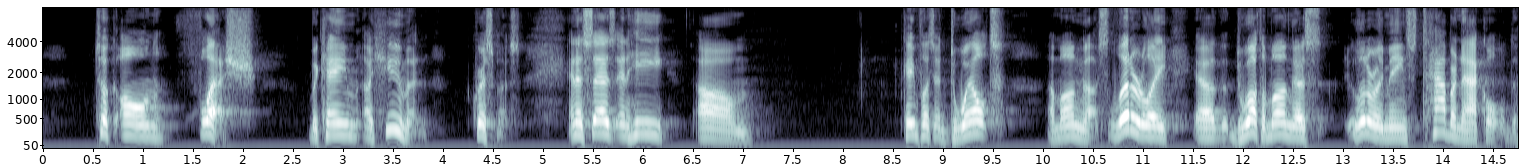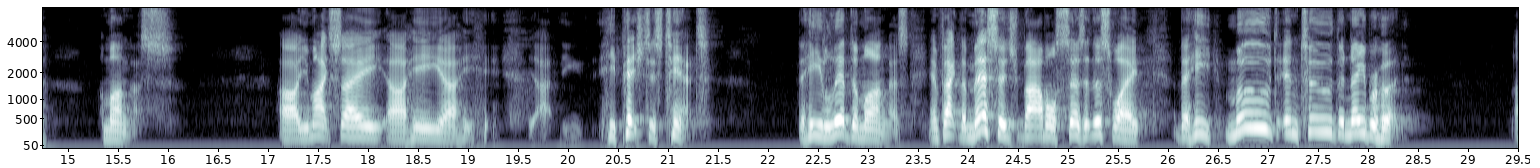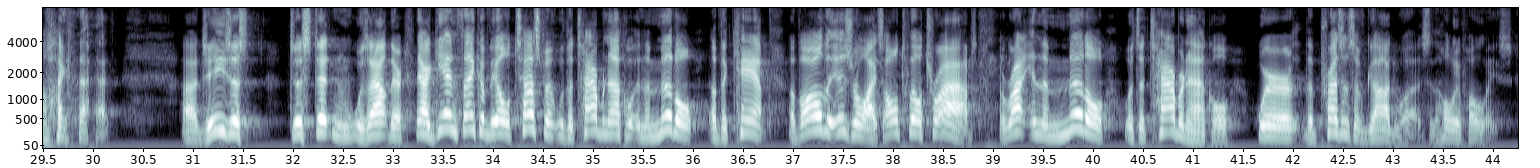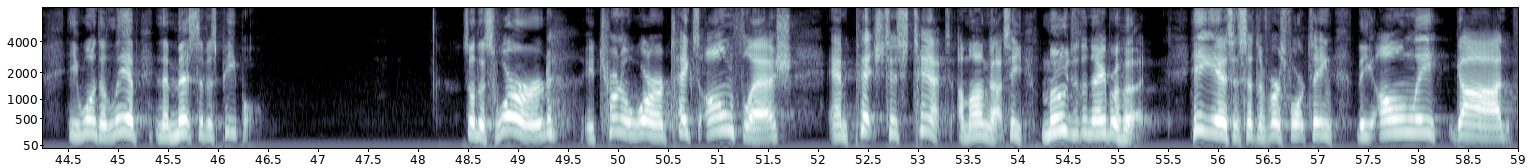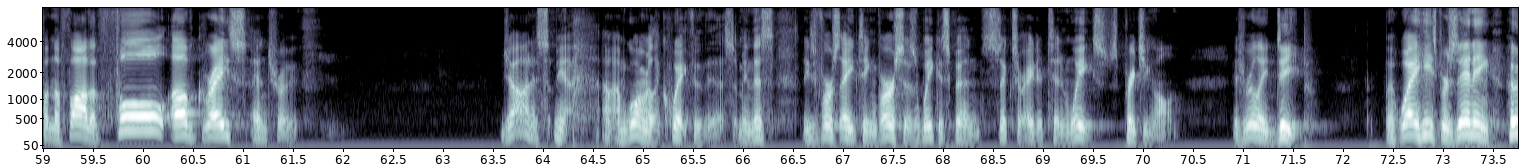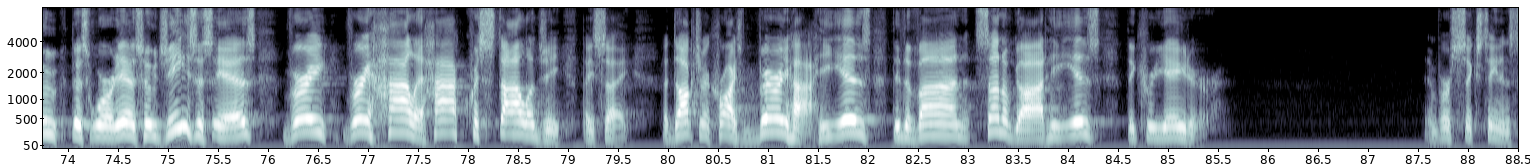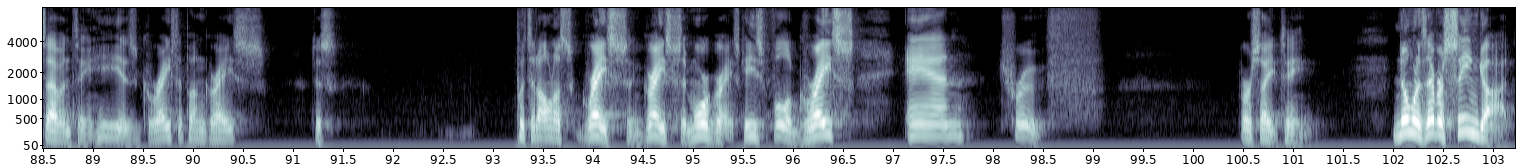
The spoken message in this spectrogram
took on flesh, became a human, Christmas. And it says, and he um, came flesh and dwelt among us. Literally, uh, dwelt among us literally means tabernacled among us. Uh, you might say uh, he, uh, he, he pitched his tent, that he lived among us. In fact, the Message Bible says it this way that he moved into the neighborhood. I like that. Uh, Jesus just didn't was out there. Now again, think of the Old Testament with the tabernacle in the middle of the camp of all the Israelites, all 12 tribes. Right in the middle was the tabernacle where the presence of God was, in the Holy of Holies. He wanted to live in the midst of his people. So this word, eternal word, takes on flesh and pitched his tent among us. He moved to the neighborhood. He is, it says in verse 14, the only God from the Father, full of grace and truth. John is, I mean, I'm going really quick through this. I mean, this, these first 18 verses, we could spend six or eight or 10 weeks preaching on. It's really deep. But the way he's presenting who this word is, who Jesus is, very, very highly, high Christology, they say. The doctrine of Christ, very high. He is the divine Son of God, He is the Creator. In verse 16 and 17, He is grace upon grace, just puts it on us grace and grace and more grace. He's full of grace and truth. Verse 18 No one has ever seen God.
